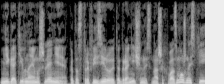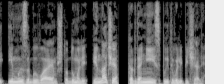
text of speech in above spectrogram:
Негативное мышление катастрофизирует ограниченность наших возможностей, и мы забываем, что думали иначе, когда не испытывали печали.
